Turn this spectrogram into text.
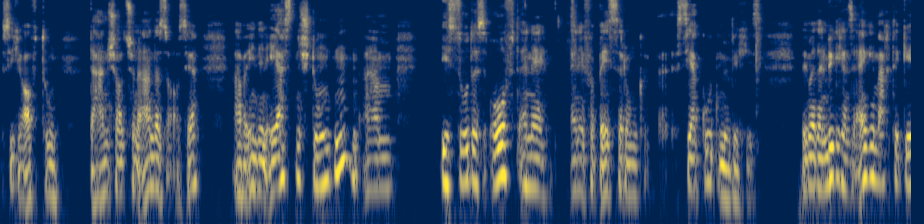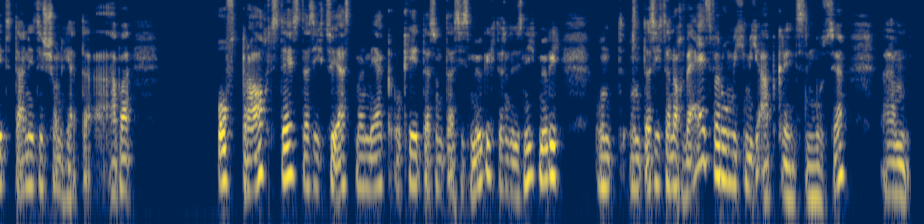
sich auftun, dann schaut es schon anders aus, ja. Aber in den ersten Stunden ähm, ist so, dass oft eine, eine Verbesserung äh, sehr gut möglich ist. Wenn man dann wirklich ans Eingemachte geht, dann ist es schon härter. Aber oft braucht's das, dass ich zuerst mal merke, okay, das und das ist möglich, das und das ist nicht möglich und, und dass ich dann auch weiß, warum ich mich abgrenzen muss, ja, ähm,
